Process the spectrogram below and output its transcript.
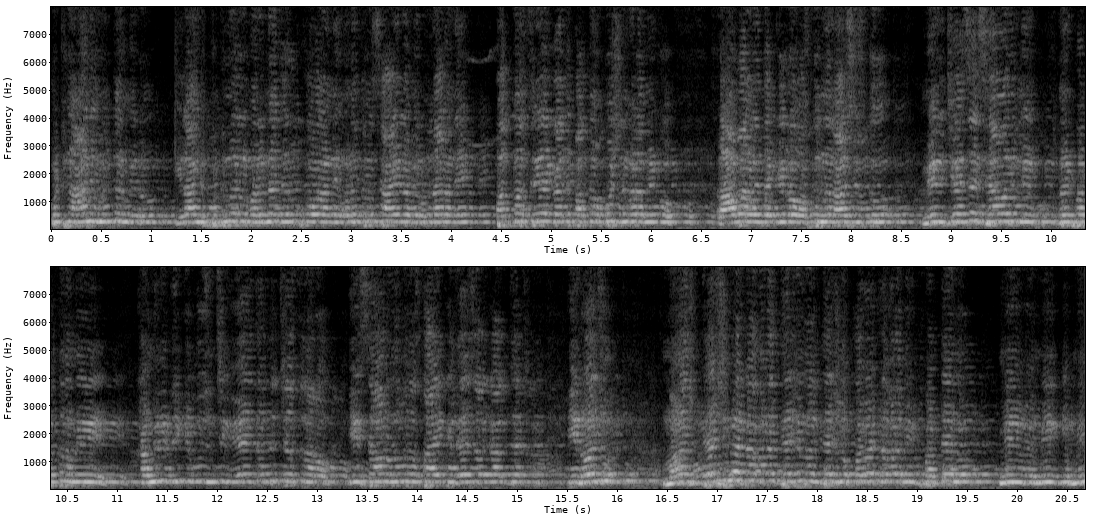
పుట్టిన ఆని మిత్రులు మీరు. ఇలాంటి పుట్టినరోజు మరెన్నో జరుపుకోవాలని ఉన్నత స్థాయిలో మీరు ఉండాలని పద్మశ్రీ కానీ పద్మభూషణ్ కూడా మీకు రావాలని దగ్గరలో వస్తుందని ఆశిస్తూ మీరు చేసే సేవలు మీరు మీరు పడుతున్న మీ కమ్యూనిటీకి గురించి ఏదైతే చేస్తున్నారు. ఈ సేవలు నూతన స్థాయికి దేశాలు కాదు ఈ రోజు మన దేశమే కాకుండా దేశంలో దేశంలో ప్రైవేట్ కూడా మీకు పట్టాను. మీ మీకు మీ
